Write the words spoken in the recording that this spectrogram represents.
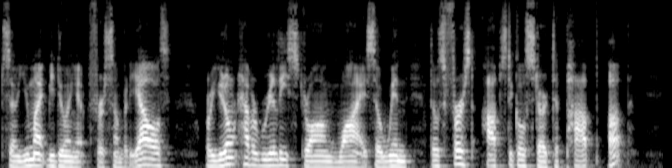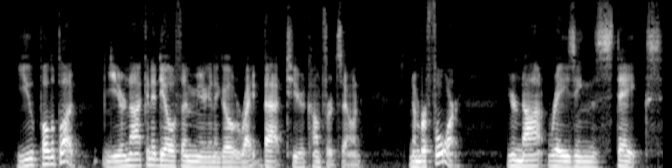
So you might be doing it for somebody else or you don't have a really strong why. So when those first obstacles start to pop up, you pull the plug. You're not going to deal with them. You're going to go right back to your comfort zone. Number four, you're not raising the stakes.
